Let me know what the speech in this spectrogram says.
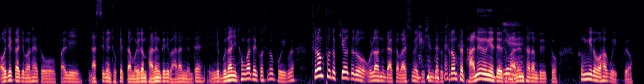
어제까지만 해도 빨리 났으면 좋겠다 뭐 이런 반응들이 많았는데 이제 무난히 통과될 것으로 보이고요. 트럼프도 키워드로 올라왔는데 아까 말씀해 주신 대로 트럼프의 반응에 대해서 예. 많은 사람들이 또 흥미로워하고 있고요.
